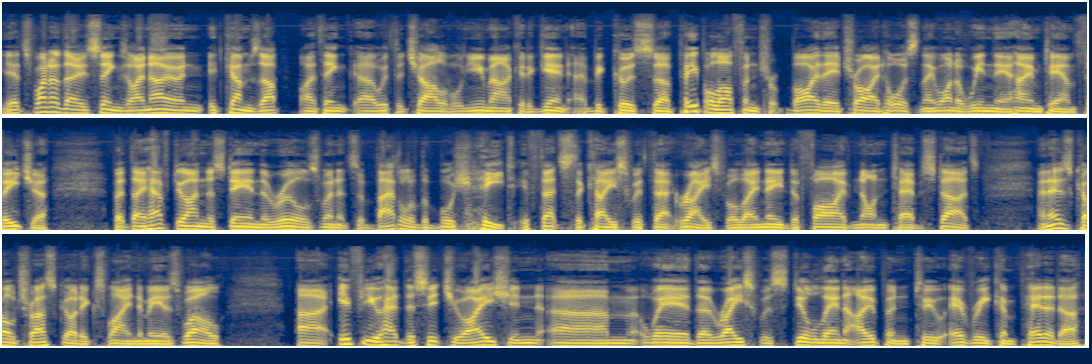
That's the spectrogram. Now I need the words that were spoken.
Yeah, it's one of those things I know, and it comes up, I think, uh, with the Charleville Newmarket again, uh, because uh, people often tr- buy their tried horse and they want to win their hometown feature, but they have to understand the rules when it's a Battle of the Bush heat. If that's the case with that race, well, they need the five non-tab starts. And as Cole Truscott explained to me as well, uh, if you had the situation um, where the race was still then open to every competitor,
